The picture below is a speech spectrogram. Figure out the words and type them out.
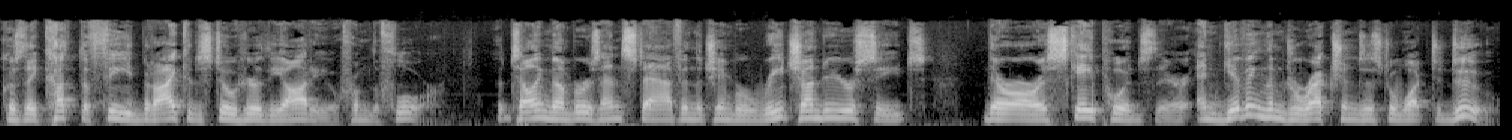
because they cut the feed, but I could still hear the audio from the floor. Telling members and staff in the chamber, reach under your seats. There are escape hoods there and giving them directions as to what to do.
